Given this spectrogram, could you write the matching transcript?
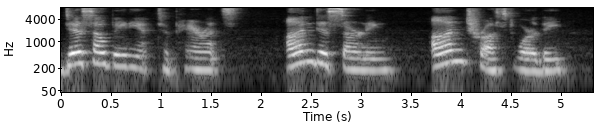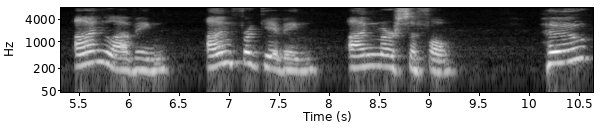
disobedient to parents, undiscerning, untrustworthy, unloving, unforgiving, unmerciful, who,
